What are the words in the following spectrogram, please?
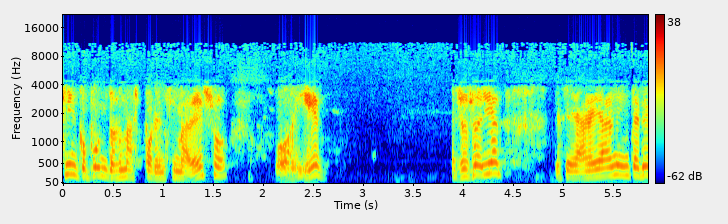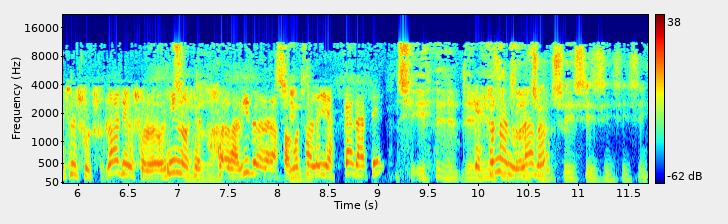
5 puntos más por encima de eso, o 10. Esos serían, serían intereses usurarios o los niños de toda la vida, de la famosa ley Azcárate, que son 1908. anulados. Sí, sí, sí, sí,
